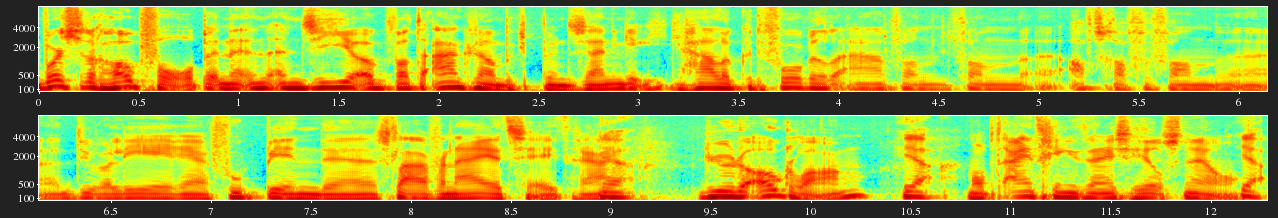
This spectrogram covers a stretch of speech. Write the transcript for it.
word je er hoopvol op en, en, en zie je ook wat de aanknopingspunten zijn. Ik, haal ook de voorbeelden aan van, van eh, afschaffen van uh, dualeren, voetbinden, slavernij, et cetera. Ja. Duurde ook lang, ja. maar op het eind ging het ineens heel snel. Ja.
